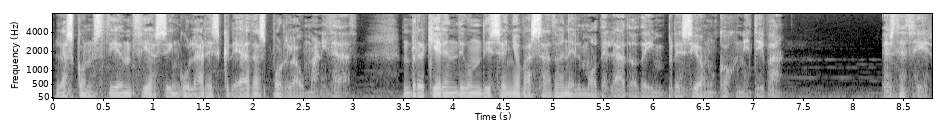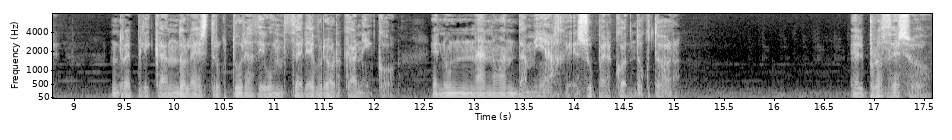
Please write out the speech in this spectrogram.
las conciencias singulares creadas por la humanidad requieren de un diseño basado en el modelado de impresión cognitiva, es decir, replicando la estructura de un cerebro orgánico en un nano andamiaje superconductor. El proceso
